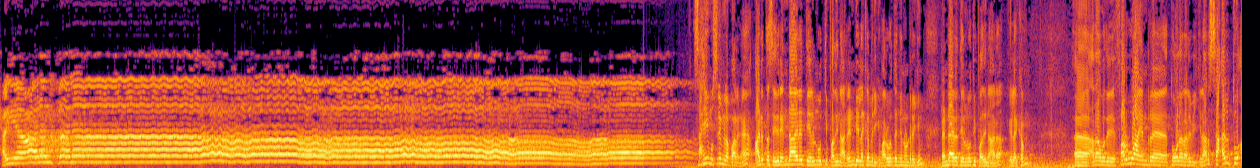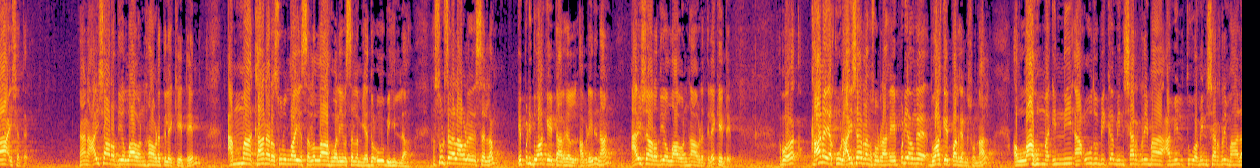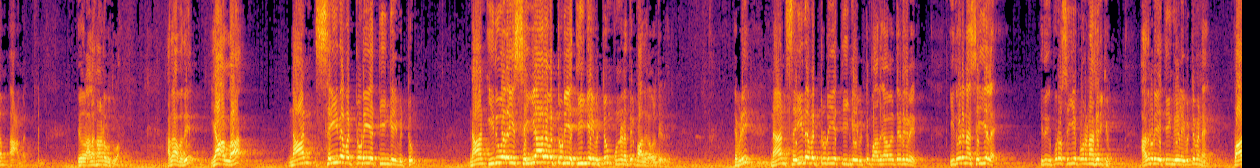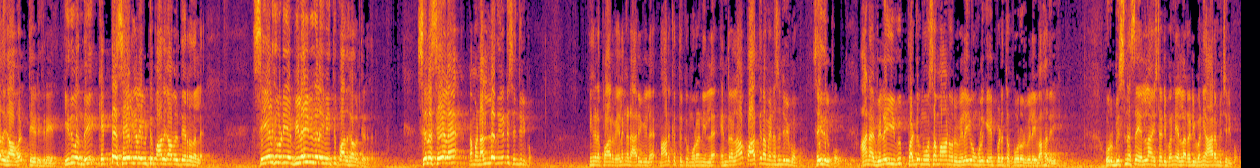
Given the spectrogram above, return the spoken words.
حي على الفلاح சஹி முஸ்லீம்ல பாருங்க அடுத்த செய்தி ரெண்டாயிரத்தி எழுநூத்தி பதினாறு ரெண்டு இலக்கம் இருக்கும் அறுபத்தஞ்சு ஒன்று இருக்கும் ரெண்டாயிரத்தி எழுநூத்தி பதினாறு இலக்கம் அஹ், அதாவது ஃபர்வா என்ற தோழர் அறிவிக்கிறார் சஅல் து ஆயிஷத்தை நான் ஆயிஷா ரதியுல்லா அன்ஹாவிடத்திலே கேட்டேன் அம்மா கான ரசூலுல்லாஹி ஸல்லல்லாஹு அலைஹி வஸல்லம் யதுஉ பிஹில்லா. ரசூல் ஸல்லல்லாஹு அலைஹி வஸல்லம் எப்படி துவா கேட்டார்கள் அப்படின்னு நான் ஆயிஷா ரதியுல்லாஹு அன்ஹாவிடத்திலே கேட்டேன். அப்போ கான யகூல் ஆயிஷா அவங்க சொல்றாங்க எப்படி அவங்க துவா கேட்பார்கள் என்று சொன்னால் அல்லாஹும்ம இன்னி அஊது பிக்க மின் ஷர்ரி மா அமில்து வ மின் ஷர்ரி மா லம் அஅமல். இது ஒரு அழகான ஒரு துவா. அதாவது யா அல்லாஹ் நான் செய்தவற்றுடைய தீங்கை விட்டும் நான் இதுவரை செய்யாதவற்றுடைய தீங்கை விட்டும் உன்னிடத்தில் பாதுகாவல் தேடுகிறேன். எப்படி? நான் செய்தவற்றுடைய தீங்கை விட்டும் பாதுகாவல் தேடுகிறேன். இதுவரை நான் செய்யலை. இதுக்கு புறம் செய்ய போறனாக இருக்கும். அதனுடைய தீங்குகளை விட்டும் என்ன? பாதுகாவல் தேடுகிறேன். இது வந்து கெட்ட செயல்களை விட்டு பாதுகாவல் தேடுறதல்ல. செயல்களுடைய விளைவுகளை வைத்து பாதுகாவல் தேடுதல். சில செயலை நம்ம நல்லதுன்னு செஞ்சிருப்போம். எங்களோட பார்வையில் எங்களோட அறிவில் மார்க்கத்துக்கு முரண் இல்லை என்றெல்லாம் பார்த்து நம்ம என்ன செஞ்சிருப்போம்? செய்திருப்போம். ஆனால் விளைவு படுமோசமான ஒரு விளைவு உங்களுக்கு ஏற்படுத்த போகிற ஒரு விளைவாக தெரியும் ஒரு பிஸ்னஸை எல்லாம் ஸ்டடி பண்ணி எல்லாம் ரெடி பண்ணி ஆரம்பிச்சிருப்போம்.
